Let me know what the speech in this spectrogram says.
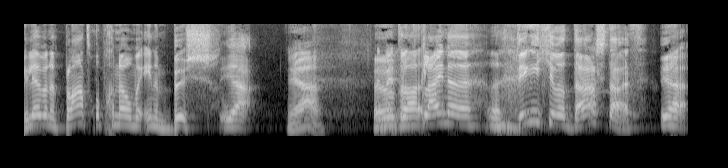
jullie hebben een plaat opgenomen in een bus. Ja, Ja, En met dat kleine dingetje wat daar staat. Ja,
